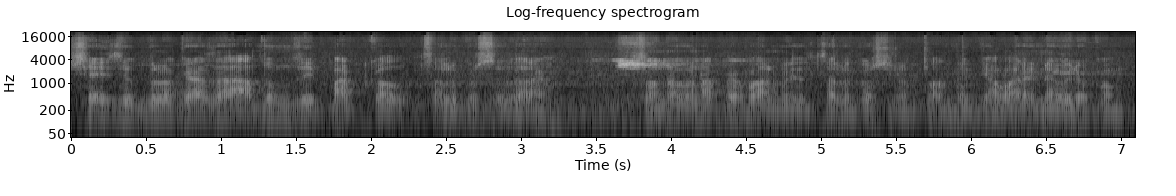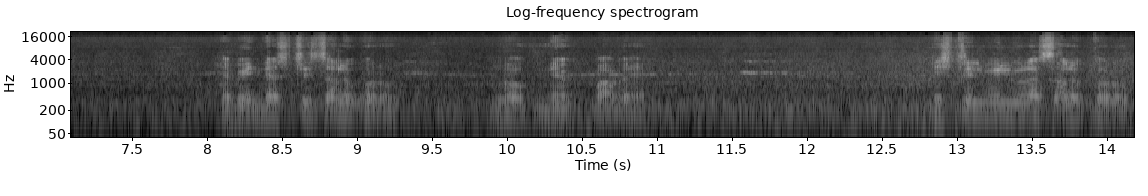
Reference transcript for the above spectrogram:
সেই যোগ্য যুগগুলোকে রাজা আদমজি পাটকল চালু করছে যারা। চন্দ্রগোনা পেপার মিল চালু করছিল, তাদেরকে আবার এনে ওই রকম হেভি ইন্ডাস্ট্রি চালু করুক, লোক নিয়োগ পাবে। স্টিল মিলগুলো চালু করুক,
